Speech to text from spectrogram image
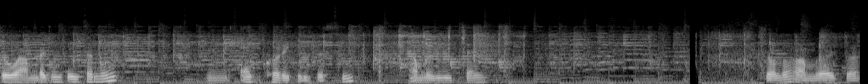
তো আমরা কিন্তু এখানে এক ঘরে খেলতেছি আমরা যদি চাই চলো আমরা এবার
